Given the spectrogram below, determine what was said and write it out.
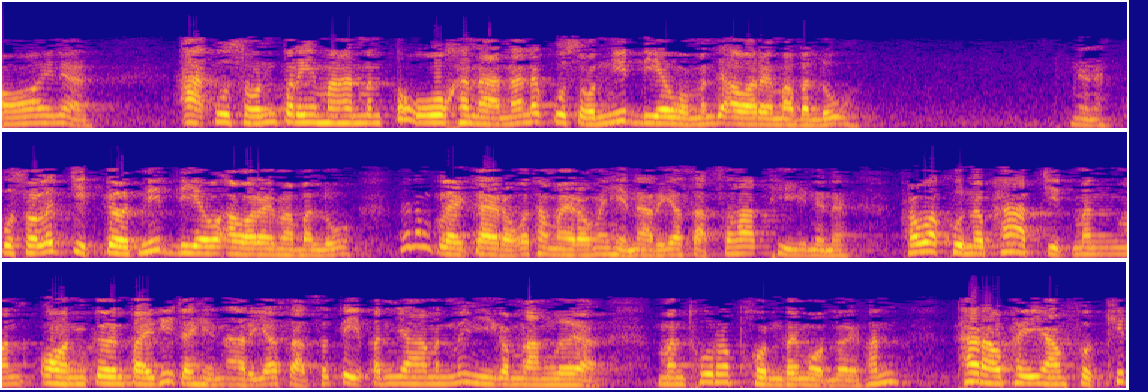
น้อยเนี่ยอกุศลปริมาณมันโตขนาดนั้นแล้วกุศลนิดเดียวมันจะเอาอะไรมาบรรลุ เนี่ยนะกุศลจิตเกิดนิดเดียวเอาอะไรมาบรรลุไม่ต้องแปลกใจหรอกว่าทำไมเราไม่เห็นอริยสัจสักทีเนี่ยนะเพราะว่าคุณภาพจิตมันมันอ่อนเกินไปที่จะเห็นอริยสัจสติปัญญามันไม่มีกำลังเลยอะมันทุรพลไปหมดเลยเพราะถ้าเราพยายามฝึกคิด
